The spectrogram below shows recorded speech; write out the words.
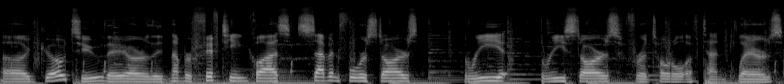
uh, go to. They are the number 15 class, seven four stars, three three stars for a total of 10 players.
